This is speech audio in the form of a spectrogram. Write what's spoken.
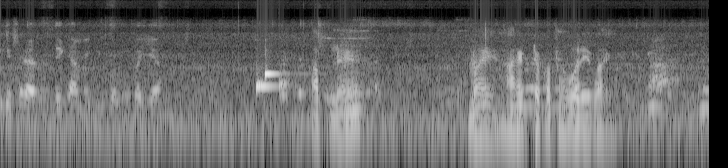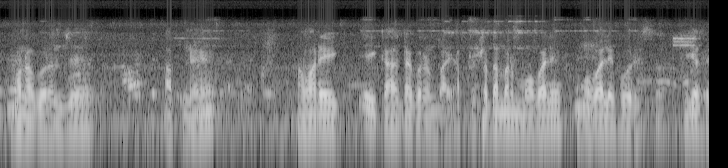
বিকাশের অ্যাসেস দেখে আমি কি করব ভাইয়া? আপনি ভাই, আরেকটা কথা বলি ভাই। মনে করেন যে আপনি আমার এই এই কাজটা করেন ভাই। আপনার সাথে আমার মোবাইলে মোবাইলে পরিচয় ঠিক আছে?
